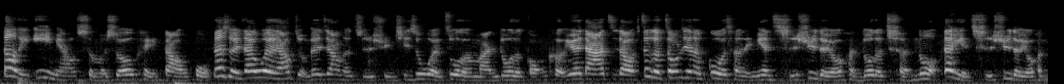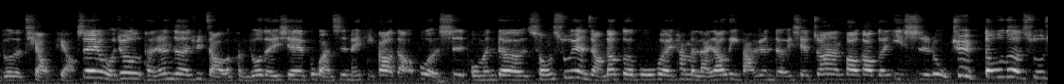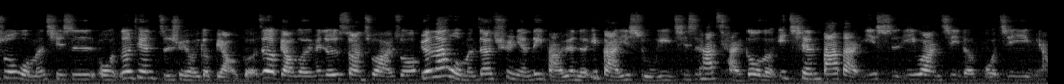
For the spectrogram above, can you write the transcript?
到底疫苗什么时候可以到货？那所以在为了要准备这样的质询，其实我也做了蛮多的功课，因为大家知道这个中间的过程里面持续的有很多的承诺，但也持续的有很多的跳票，所以我就很认真的去找了很多的一些，不管是媒体报道，或者是我们的从苏院长到各部会，他们来到立法院的一些专案报告跟议事录，去兜勒出说，我们其实我那天质询有一个表格，这个表格里面就是算出来说，原来我们在去年立法院的一百一十五亿，其实它采购了一千八百一十一万剂的国际。疫苗，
